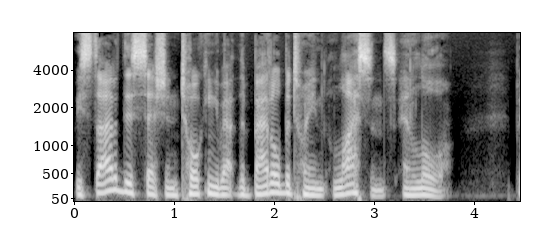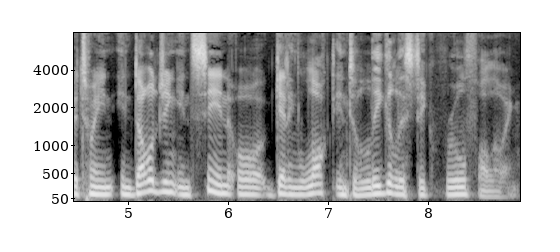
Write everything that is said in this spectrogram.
We started this session talking about the battle between license and law, between indulging in sin or getting locked into legalistic rule following.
